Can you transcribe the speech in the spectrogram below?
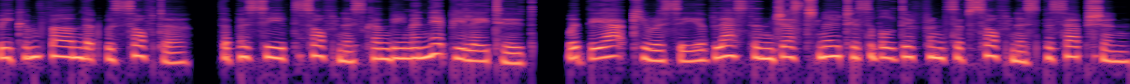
we confirm that with SoftAR, the perceived softness can be manipulated, with the accuracy of less than just noticeable difference of softness perception.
